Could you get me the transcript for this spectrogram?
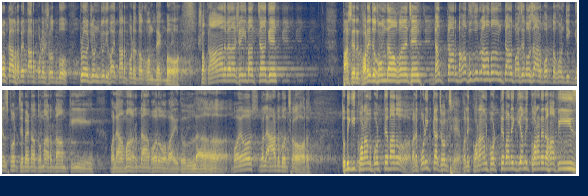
সকাল হবে, তারপরে শোধবো প্রয়োজন যদি হয়, তারপরে তখন দেখব। সকালবেলা সেই বাচ্চাকে পাশের ঘরে যখন দেওয়া হয়েছে, ডাক্তার মাহফুজুর রহমান তার পাশে বসার পর তখন জিজ্ঞেস করছে, বেটা, তোমার নাম কি? বলে, আমার নাম হলো ওবায়দুল্লাহ। বয়স, বলে, আট বছর। তুমি কি কোরআন পড়তে পারো? মানে পরীক্ষা চলছে। বলে, কোরআন পড়তে পারে কি? আমি কোরআনের হাফিজ।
